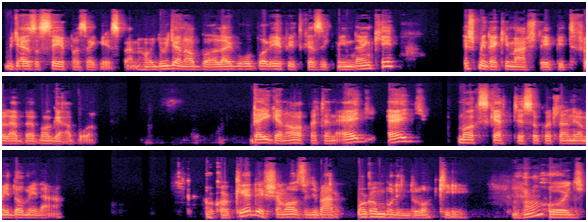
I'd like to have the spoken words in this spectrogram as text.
Ugye ez a szép az egészben, hogy ugyanabban a legóból építkezik mindenki, és mindenki mást épít föl ebbe magából. De igen, alapvetően egy, egy, max. kettő szokott lenni, ami dominál. Akkor a kérdésem az, hogy bár magamból indulok ki, uh-huh. hogy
